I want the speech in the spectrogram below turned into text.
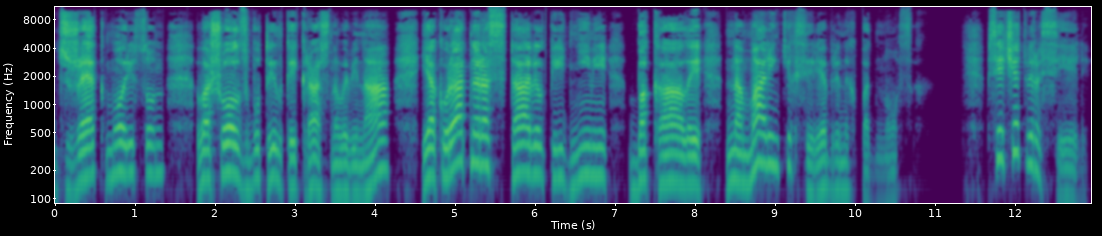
Джек Моррисон вошел с бутылкой красного вина и аккуратно расставил перед ними бокалы на маленьких серебряных подносах. Все четверо сели.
